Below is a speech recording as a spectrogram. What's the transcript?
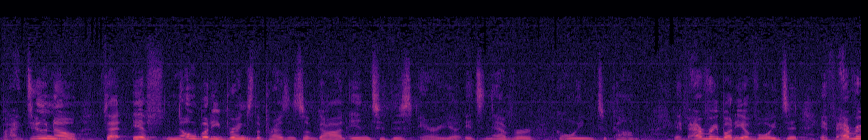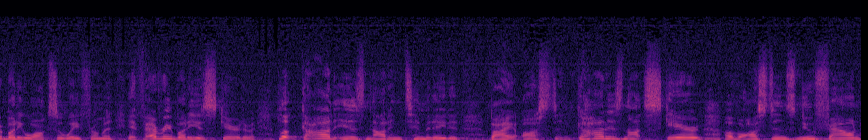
But I do know that if nobody brings the presence of God into this area, it's never going to come if everybody avoids it, if everybody walks away from it, if everybody is scared of it. Look, God is not intimidated by Austin. God is not scared of Austin's newfound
